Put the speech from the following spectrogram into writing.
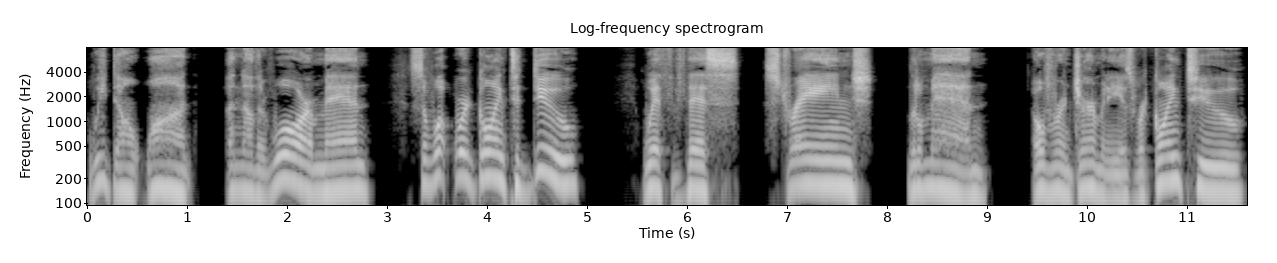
we don't want another war, man. So, what we're going to do with this strange little man over in Germany is we're going to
